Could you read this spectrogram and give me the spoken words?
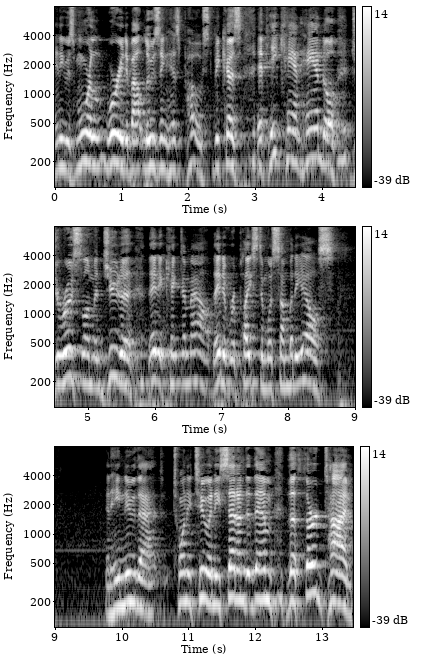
And he was more worried about losing his post because if he can't handle Jerusalem and Judah, they'd have kicked him out. They'd have replaced him with somebody else. And he knew that. 22. And he said unto them the third time,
